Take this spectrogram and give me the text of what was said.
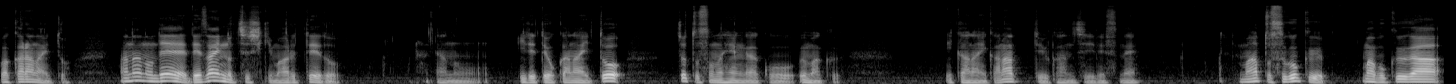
わからないと。まあ、なのでデザインの知識もある程度あの入れておかないとちょっとその辺がこううまくいかないかなっていう感じですね。まあ、あとすごく、まあ、僕が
